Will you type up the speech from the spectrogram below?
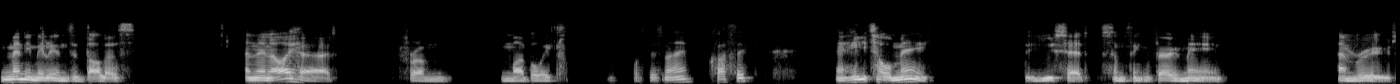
many millions of dollars, and then I heard from my boy, what's his name, Classic, and he told me that you said something very mean and rude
